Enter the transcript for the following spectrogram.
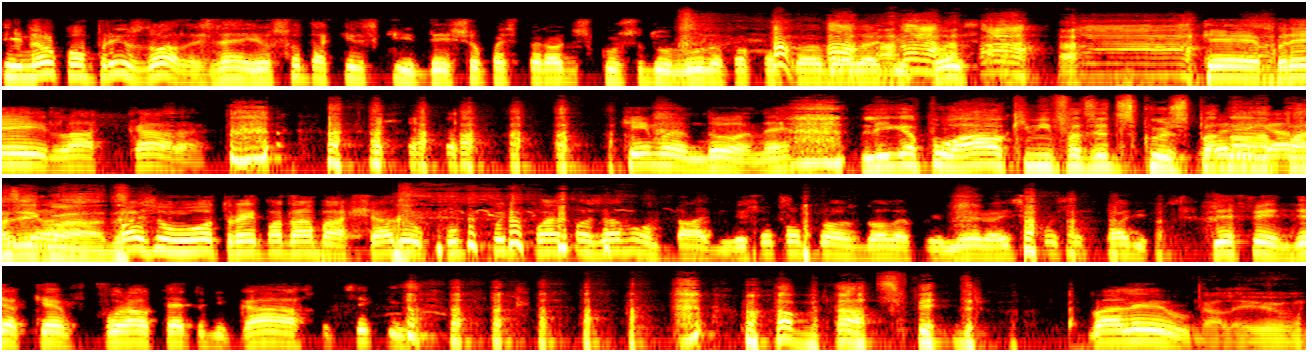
E não comprei os dólares, né? Eu sou daqueles que deixou para esperar o discurso do Lula para comprar o dólar depois. Quebrei lá, cara. quem mandou, né? Liga pro Alckmin fazer o discurso para dar uma apaziguada. Faz um outro aí para dar uma baixada, eu compro, depois pode fazer à vontade. Deixa eu comprar os dólares primeiro, aí se você pode defender, quer furar o teto de gasto, o que você quiser. um abraço, Pedro. Valeu. Valeu.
